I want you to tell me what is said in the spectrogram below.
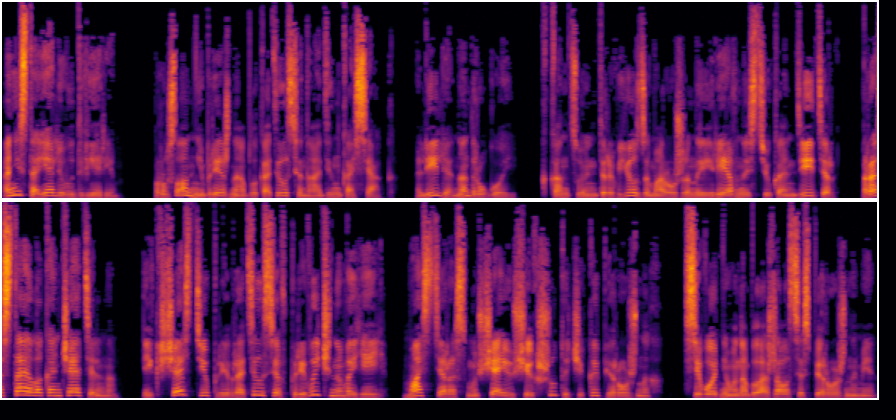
Они стояли у двери. Руслан небрежно облокотился на один косяк, Лиля на другой. К концу интервью, замороженный ревностью кондитер, растаял окончательно и, к счастью, превратился в привычного ей мастера смущающих шуточек и пирожных. Сегодня он облажался с пирожными,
